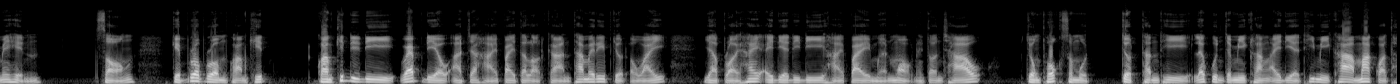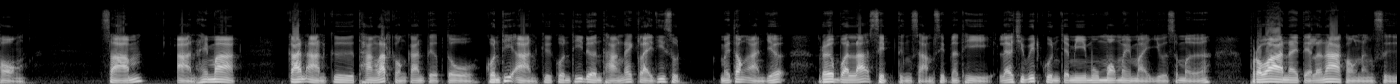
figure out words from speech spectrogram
ไม่เห็น 2. เก็บรวบรวมความคิด ความคิดดีๆ แวบเดียวอาจจะหายไปตลอดการถ้าไม่รีบจดเอาไว้ อย่าปล่อยให้ไอเดียดีๆ หายไปเหมือนหมอกในตอนเช้า จงพกสมุด จดทันที แล้วคุณจะมีคลังไอเดียที่มีค่ามากกว่าทอง 3. อ่านให้มาก การอ่านคือทางลัดของการเติบโต คนที่อ่านคือคนที่เดินทางได้ไกลที่สุด ไม่ต้องอ่านเยอะ เริ่มวันละ 10-30 นาที แล้วชีวิตคุณจะมีมุมมองใหม่ ๆ อยู่เสมอ เพราะว่าในแต่ละหน้าของหนังสือ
